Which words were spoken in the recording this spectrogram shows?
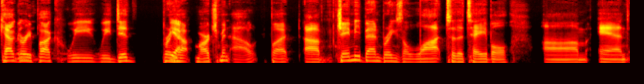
Calgary I mean, Puck, we we did bring yeah. up Marchment out, but uh, Jamie Benn brings a lot to the table. Um, and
